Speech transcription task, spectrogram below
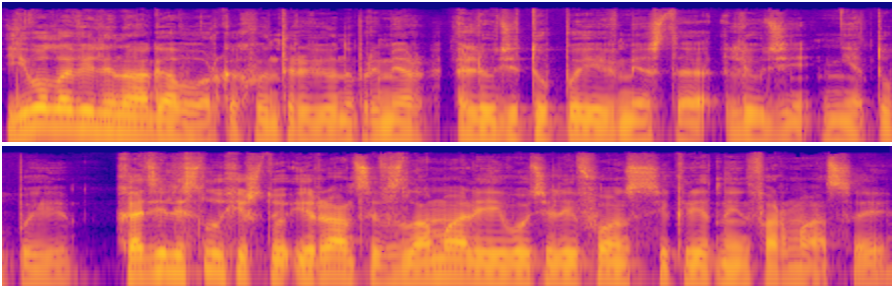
Его ловили на оговорках в интервью, например, «люди тупые» вместо «люди не тупые». Ходили слухи, что иранцы взломали его телефон с секретной информацией.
